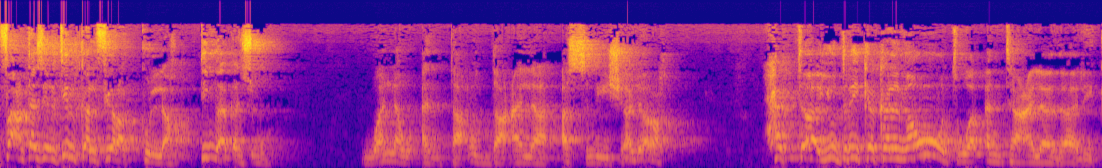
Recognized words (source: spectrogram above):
fa'tazil tilkal firaq kullaha. Tinggalkan semua. Walau an ta'udda ala asli syajarah hatta yudrikaka al-maut wa anta ala dhalik.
